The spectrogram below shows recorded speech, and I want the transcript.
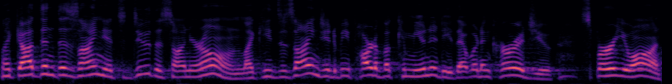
Like, God didn't design you to do this on your own. Like, He designed you to be part of a community that would encourage you, spur you on.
